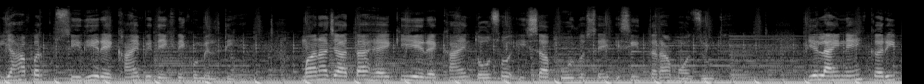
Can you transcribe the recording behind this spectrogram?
यहाँ पर कुछ सीधी रेखाएँ भी देखने को मिलती हैं। माना जाता है कि ये रेखाएँ 200 ईसा पूर्व से इसी तरह मौजूद हैं। ये लाइनें करीब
